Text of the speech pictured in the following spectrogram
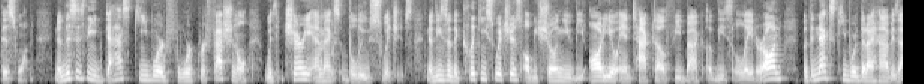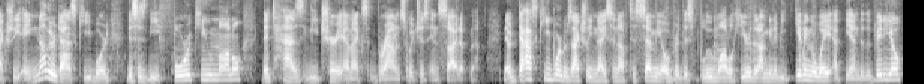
this one. Now this is the DAS Keyboard 4 Professional with Cherry MX Blue switches. Now these are the clicky switches. I'll be showing you the audio and tactile feedback of these later on, but the next keyboard that I have is actually another DAS keyboard. This is the 4Q model that has the Cherry MX brown switches inside of them. Now DAS Keyboard was actually nice enough to send me over this blue model here that I'm going to be giving away at the end of the video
